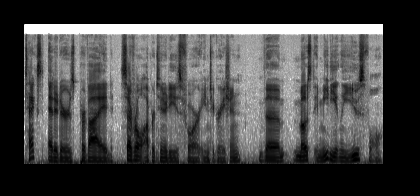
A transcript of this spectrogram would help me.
Text editors provide several opportunities for integration. The most immediately useful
